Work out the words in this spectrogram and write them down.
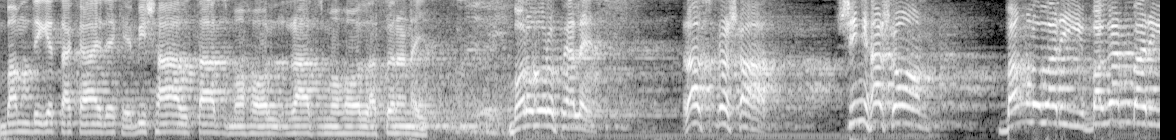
বাম দিকে তাকায় দেখে বিশাল তাজমহল, রাজমহল আছে না নাই? বড় বড় প্যালেস, রাজপ্রাসাদ, সিংহাসন। বাংলো বাড়ি, বাগান বাড়ি,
